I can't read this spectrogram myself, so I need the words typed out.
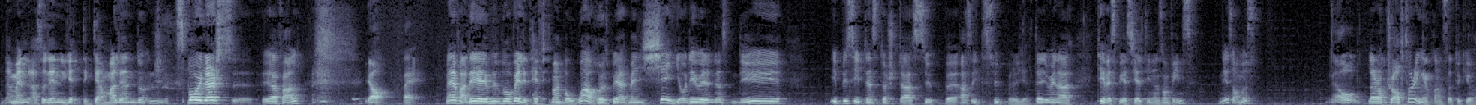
Nej men alltså den är ju jättegammal. Den, de, spoilers eh, i alla fall. Ja, nej. Men i alla fall, det var väldigt häftigt. Man bara wow, har jag spelat med en tjej? Och det är ju det är ju i princip den största super... Alltså inte superhjälte, jag menar tv-spelshjältinnan som finns. Det är Samus. Ja. Lara Croft har ingen chans där tycker jag.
